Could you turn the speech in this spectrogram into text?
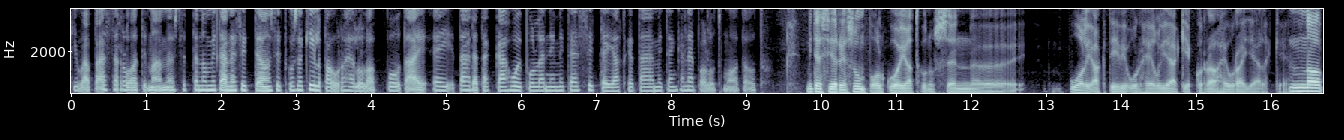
kiva päästä ruotimaan myös, että no mitä ne sitten on sitten, kun se kilpaurheilu loppuu tai ei tähdätäkään huipulle, niin miten sitten jatketaan ja miten ne polut muotoutuu. Miten Sirja sun polku on jatkunut sen puoliaktiivi urheilu jääkiekko raaheuran jälkeen? No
